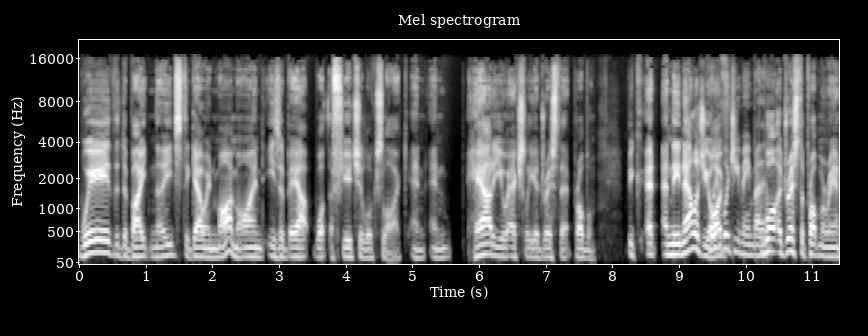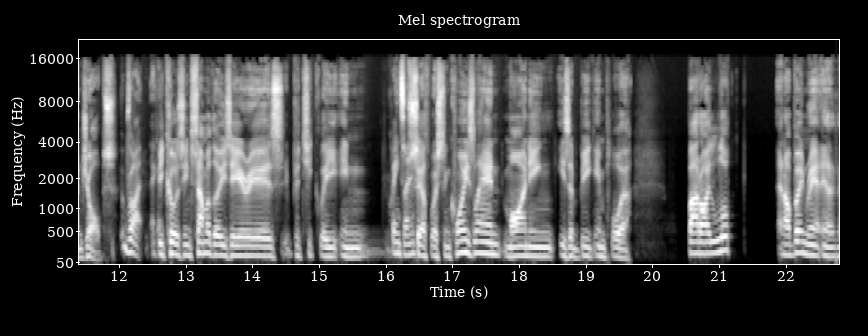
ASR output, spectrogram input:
Where the debate needs to go, in my mind, is about what the future looks like and and how do you actually address that problem. Bec- and, and the analogy What, I've what do you mean by that? well address the problem around jobs right. Okay. because in some of these areas, particularly in Queensland. southwestern Queensland, mining is a big employer. But I look, and I've been around, you know,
